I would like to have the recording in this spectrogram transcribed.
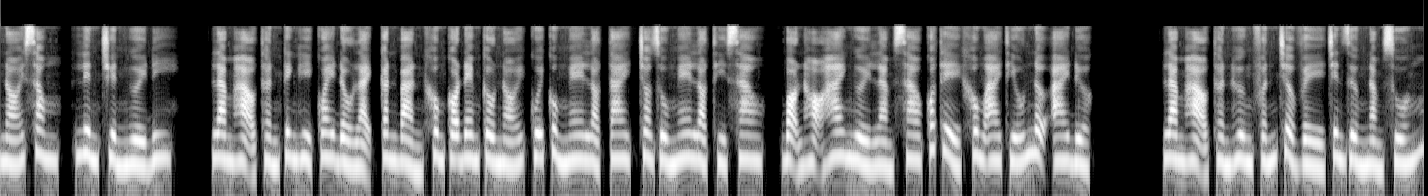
Nói xong, liền chuyển người đi. Lam Hạo Thần kinh hỉ quay đầu lại, căn bản không có đem câu nói cuối cùng nghe lọt tai, cho dù nghe lọt thì sao, bọn họ hai người làm sao có thể không ai thiếu nợ ai được. Lam Hạo Thần hưng phấn trở về trên giường nằm xuống,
